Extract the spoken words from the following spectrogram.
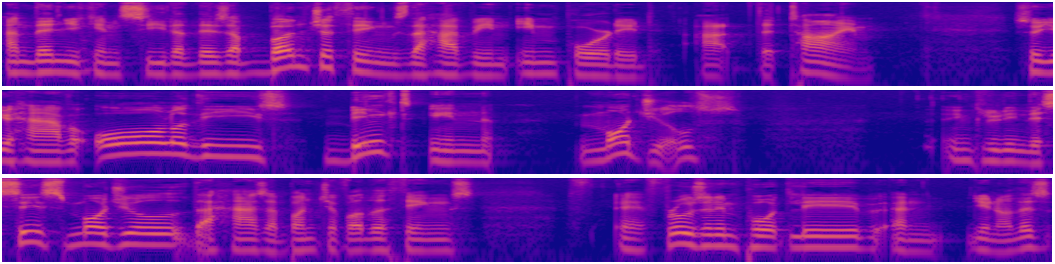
And then you can see that there's a bunch of things that have been imported at the time. So you have all of these built-in modules, including the sys module that has a bunch of other things, uh, frozen import lib, and you know, there's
